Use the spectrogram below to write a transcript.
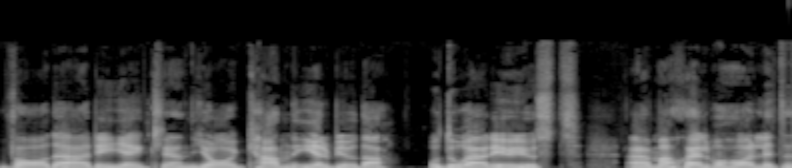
vad är det egentligen jag kan erbjuda? Och då är det ju just är man själv och har lite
